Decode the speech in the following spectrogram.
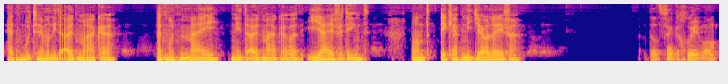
het moet helemaal niet uitmaken. Het moet mij niet uitmaken wat jij verdient. Want ik heb niet jouw leven. Dat vind ik een goeie, man.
